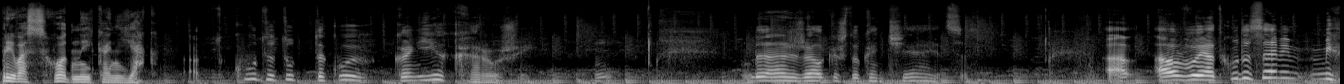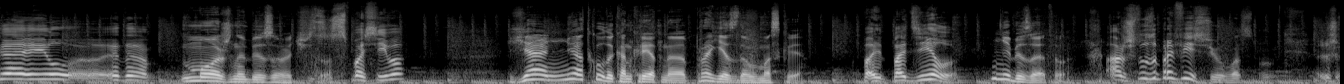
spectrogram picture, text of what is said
превосходный коньяк. Откуда тут такой коньяк хороший? Да, жалко, что кончается. А, а вы откуда сами, Михаил? э, Это... Можно без отчества. Спасибо. Я ниоткуда конкретно, проездом в Москве. По, по делу. Не без этого. А что за профессия у вас? Ш-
